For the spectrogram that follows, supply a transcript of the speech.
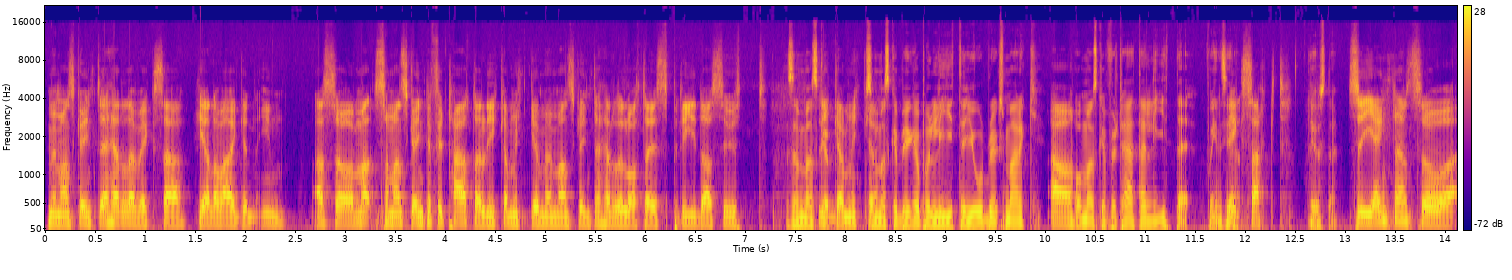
Men man ska inte heller växa hela vägen in. Alltså, ma- så man ska inte förtäta lika mycket, men man ska inte heller låta det spridas ut Så man ska, lika mycket. så man ska bygga på lite jordbruksmark Ja, och man ska förtäta lite på insidan. exakt. Just det. Så egentligen så,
